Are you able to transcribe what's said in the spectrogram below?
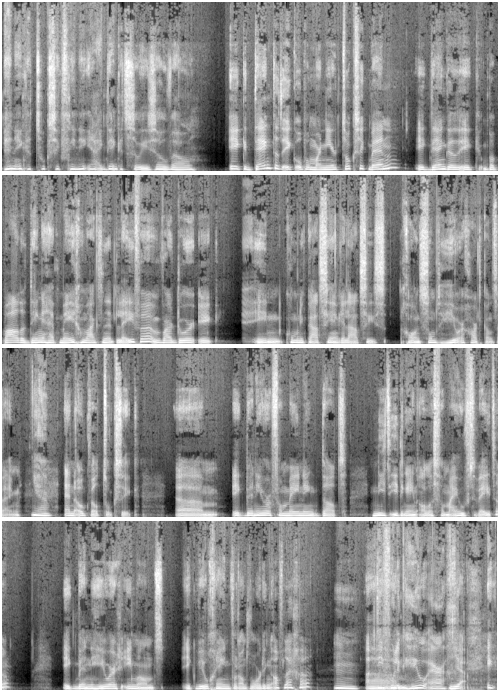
Ben ik een toxic vriendin? Ja, ik denk het sowieso wel. Ik denk dat ik op een manier toxic ben. Ik denk dat ik bepaalde dingen heb meegemaakt in het leven... waardoor ik in communicatie en relaties gewoon soms heel erg hard kan zijn. Ja, En ook wel toxic. Ehm, ik ben heel erg van mening dat niet iedereen alles van mij hoeft te weten. Ik ben heel erg iemand... Ik wil geen verantwoording afleggen. Mm, die voel ik heel erg. Ja, Ik,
